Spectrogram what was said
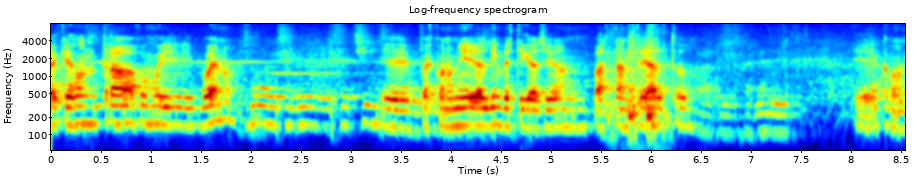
Pues que es un trabajo muy bueno, eh, pues con un nivel de investigación bastante alto, eh, con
